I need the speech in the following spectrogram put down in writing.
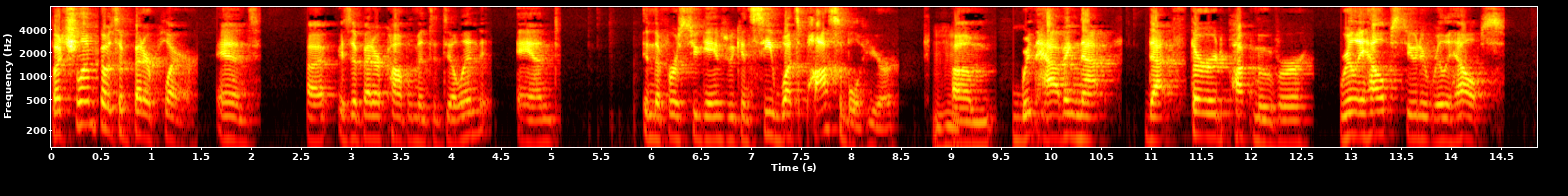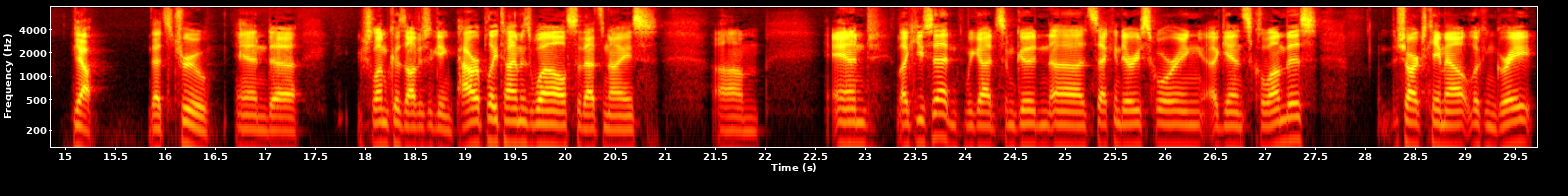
But Schlemko is a better player and uh, is a better complement to Dillon. And in the first two games, we can see what's possible here Mhm. um, with having that that third puck mover. Really helps, dude. It really helps. yeah, that's true. And uh, Schlemko's obviously getting power play time as well, so that's nice. Um, and like you said, we got some good uh, secondary scoring against Columbus. The Sharks came out looking great.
